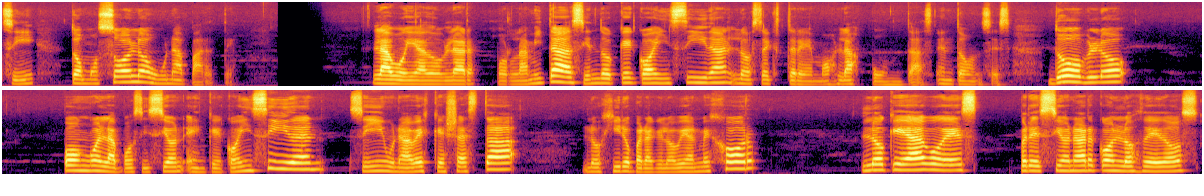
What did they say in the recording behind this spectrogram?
¿sí? Tomo solo una parte. La voy a doblar por la mitad, haciendo que coincidan los extremos, las puntas. Entonces, doblo, pongo en la posición en que coinciden, ¿sí? Una vez que ya está, lo giro para que lo vean mejor. Lo que hago es presionar con los dedos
